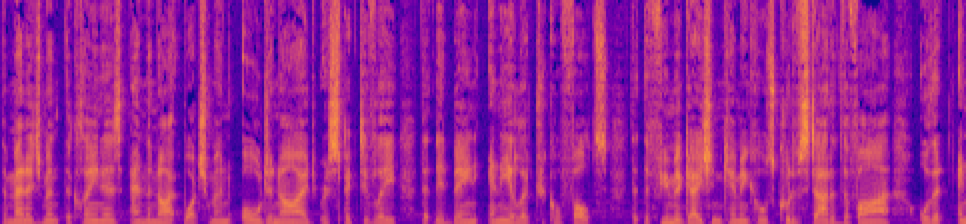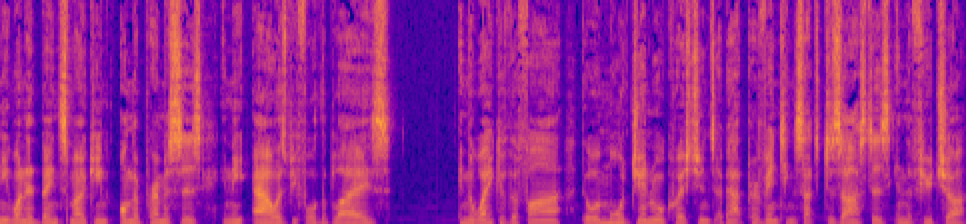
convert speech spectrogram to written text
The management, the cleaners, and the night watchman all denied, respectively, that there'd been any electrical faults, that the fumigation chemicals could have started the fire, or that anyone had been smoking on the premises in the hours before the blaze. In the wake of the fire, there were more general questions about preventing such disasters in the future.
